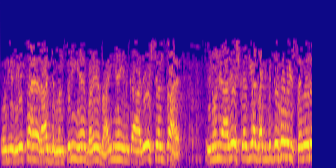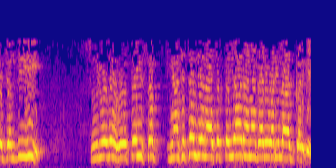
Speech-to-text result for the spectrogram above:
और ये नेता है, राज्य मंत्री हैं, बड़े भाई हैं, इनका आदेश चलता है। इन्होंने आदेश कर दिया था कि देखो भाई, सवेरे जल्दी ही सूर्योदय होते ही सब यहाँ से चल देना है, सब तैयार रहना, गाड़ी वाड़ी लाद करके।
